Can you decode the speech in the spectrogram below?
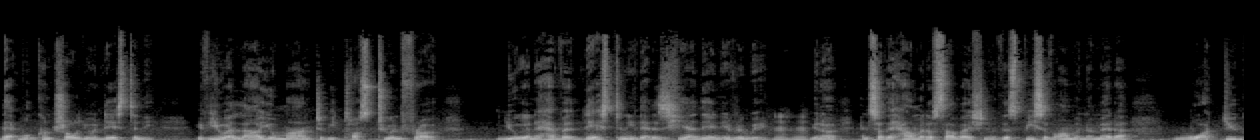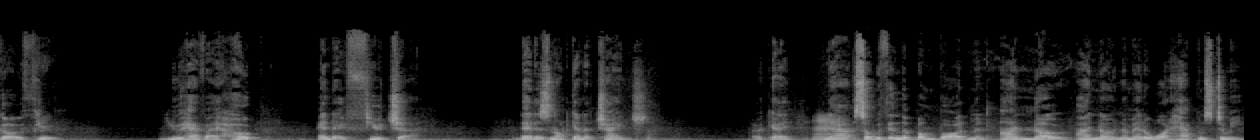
that will control your destiny. If you allow your mind to be tossed to and fro, you're going to have a destiny that is here, there, and everywhere. Mm-hmm. You know, and so the helmet of salvation with this piece of armor, no matter what you go through, you have a hope and a future that is not going to change. Okay? Mm. Now, so within the bombardment, I know, I know, no matter what happens to me,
